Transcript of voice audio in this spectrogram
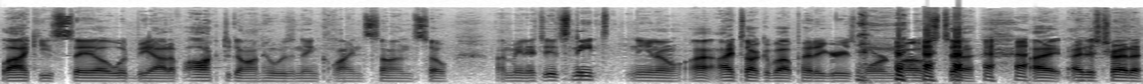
Lackey's sale would be out of Octagon, who was an inclined son. So, I mean, it, it's neat. You know, I, I, talk about pedigrees more than most. Uh, I, I just try to,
